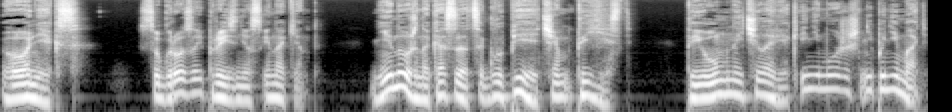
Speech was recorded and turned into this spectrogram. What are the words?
Оникс, с угрозой произнес Иннокент. Не нужно казаться глупее, чем ты есть. Ты умный человек и не можешь не понимать,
